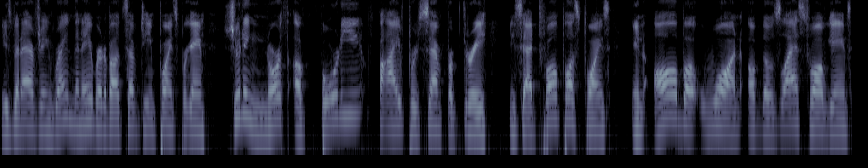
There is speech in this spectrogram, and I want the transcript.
He's been averaging right in the neighborhood about 17 points per game, shooting north of 45% from three. He's had 12 plus points in all but one of those last 12 games.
